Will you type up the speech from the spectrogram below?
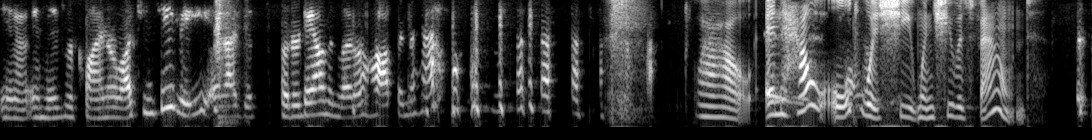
you know, in his recliner watching TV, and I just put her down and let her hop in the house. Wow. And how old was she when she was found?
